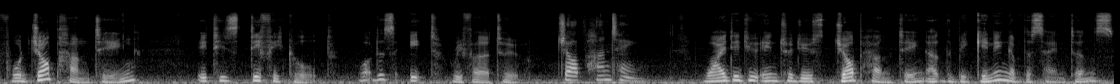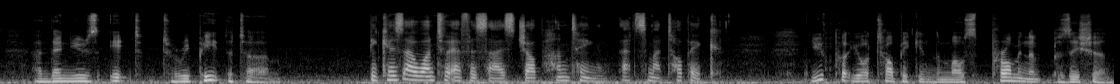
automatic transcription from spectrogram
For job hunting, it is difficult. What does it refer to? Job hunting. Why did you introduce job hunting at the beginning of the sentence and then use it to repeat the term? Because I want to emphasize job hunting. That's my topic. You've put your topic in the most prominent position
